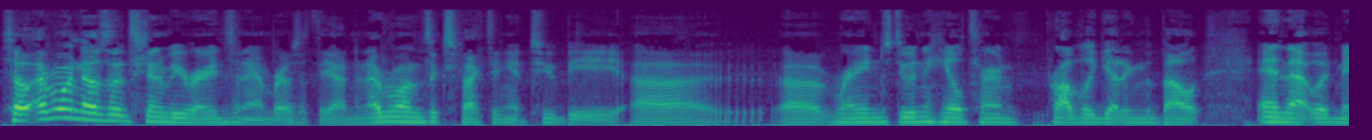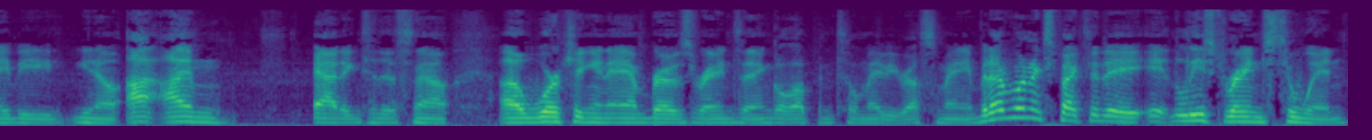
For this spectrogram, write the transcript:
So everyone knows that it's going to be Reigns and Ambrose at the end, and everyone's expecting it to be uh, uh, Reigns doing a heel turn, probably getting the belt, and that would maybe you know I, I'm adding to this now, uh, working in Ambrose Reigns angle up until maybe WrestleMania. But everyone expected a at least Reigns to win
